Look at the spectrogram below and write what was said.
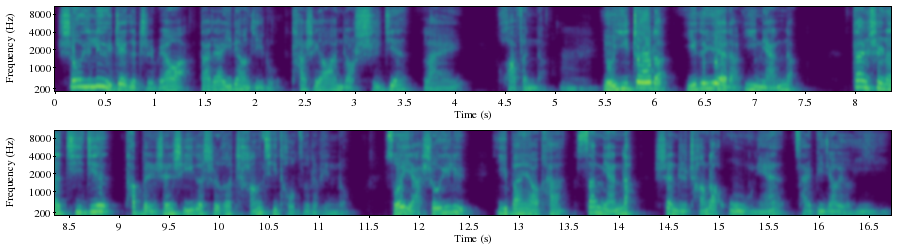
收益率这个指标啊，大家一定要记住，它是要按照时间来划分的，嗯有一周的、一个月的、一年的。但是呢，基金它本身是一个适合长期投资的品种，所以啊，收益率一般要看三年的，甚至长到五年才比较有意义。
